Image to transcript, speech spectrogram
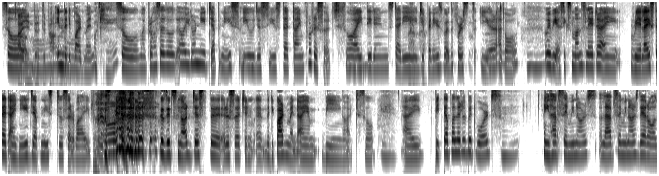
So ah, in the Oh. department. in the department. Okay. So my professor told, "Oh, you don't need Japanese. You Mhm. just use that time for research." So I Mhm. didn't study Ah. Japanese for the first year at Mhm. all. Mhm. Maybe uh, six months later, I realized that I need Japanese to survive Oh. because it's not just the research and uh, the department I am being at. So Yeah. I picked up a little bit words. You have seminars, lab seminars. They're all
